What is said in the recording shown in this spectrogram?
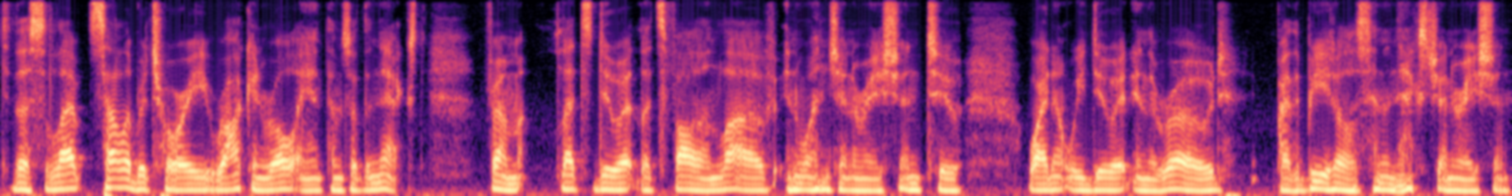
to the cele- celebratory rock and roll anthems of the next. From let's do it, let's fall in love in one generation to why don't we do it in the road by the Beatles in the next generation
